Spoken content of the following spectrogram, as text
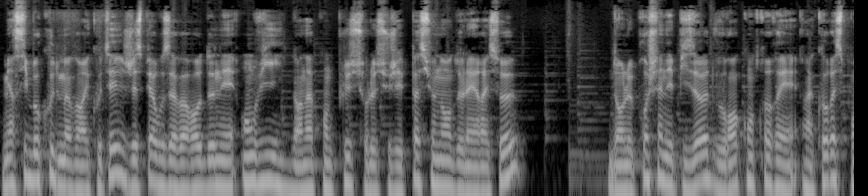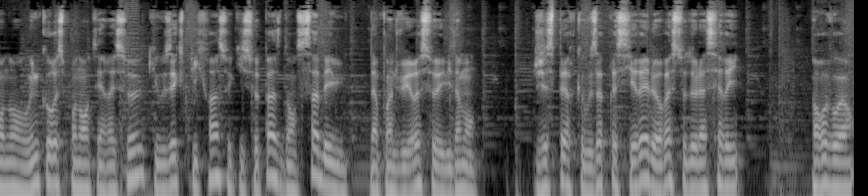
Merci beaucoup de m'avoir écouté. J'espère vous avoir redonné envie d'en apprendre plus sur le sujet passionnant de la RSE. Dans le prochain épisode, vous rencontrerez un correspondant ou une correspondante RSE qui vous expliquera ce qui se passe dans sa BU, d'un point de vue RSE évidemment. J'espère que vous apprécierez le reste de la série. Au revoir.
